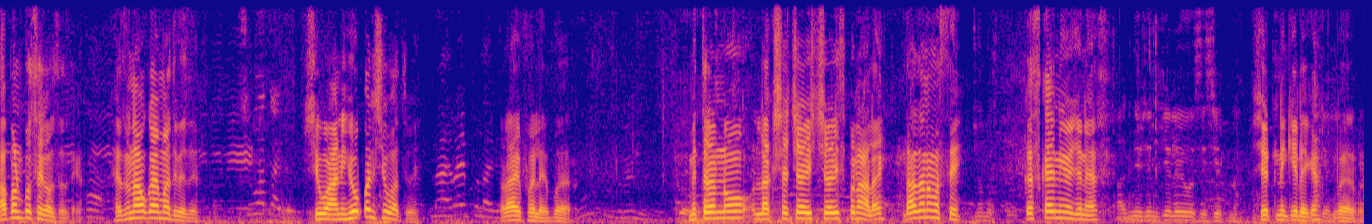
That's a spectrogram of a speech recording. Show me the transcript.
हा पण पुसेगावचाच आहे ह्याचं नाव काय माधव्याचं शिवा आणि ह्यो पण शिवाच आहे रायफल आहे बरं. मित्रांनो लक्ष चाळीस चाळीस पण आलाय. दादा नमस्ते. कसं काय नियोजन आहे आज? नियोजन केलं व्यवस्थित शेटने. केले का? बरं बरं.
